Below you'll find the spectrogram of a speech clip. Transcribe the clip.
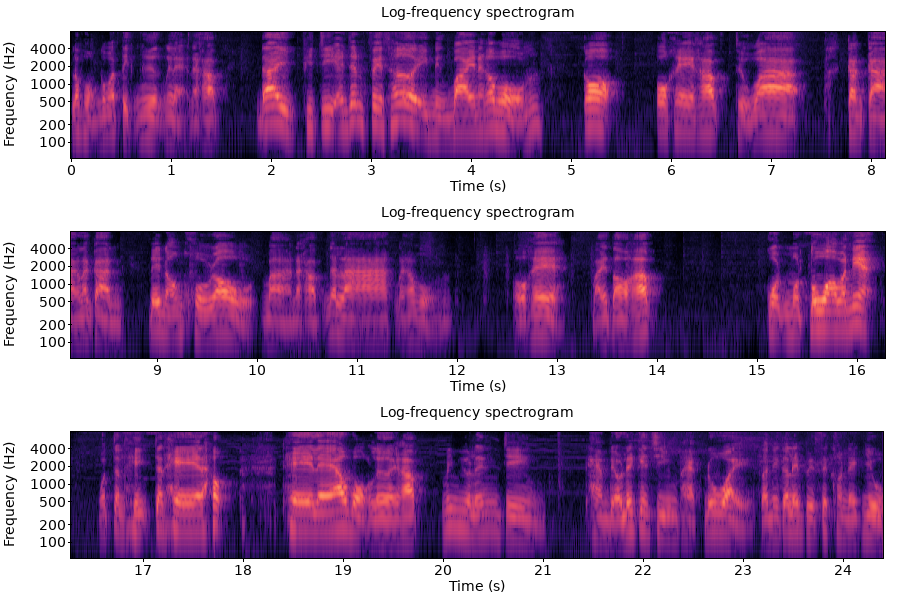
แล้วผมก็มาติดเงือกนี่แหละนะครับ ได้ PG Engine Phaser อีกหนึ่งใบนะครับผม ก็โอเคครับ ถือว่ากลางๆแล้วกัน ได้น้องโคร a l มานะครับน่ารักนะครับผม โอเค ไปต่อครับ กดหมดตัววันเนี้ยว่าจะทจะเทแล้ว เทแล้วบอกเลยครับ ไม่มีเล่นจริง แถมเดี๋ยวเล่นเกมจีมแพกด้วย ตอนนี้ก็เล่น p r i n c e s Connect อยู่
